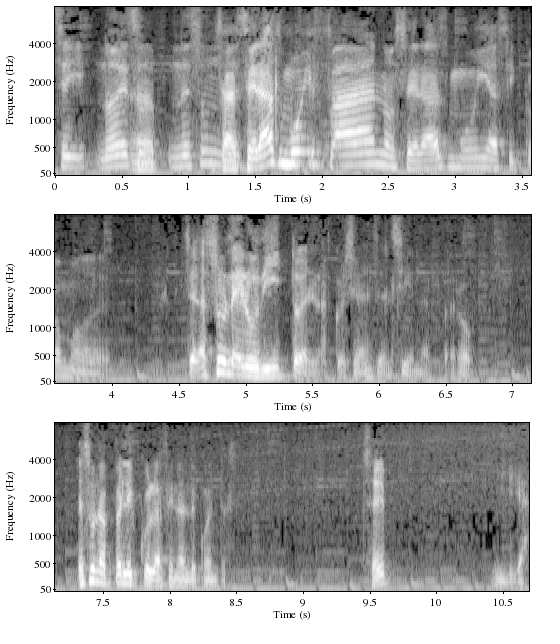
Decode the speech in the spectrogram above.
Sí, no es, Ah, un, no es un... O sea, serás muy fan o serás muy así como de- serás un erudito en las cuestiones del cine, pero es una película a final de cuentas. Sí. Y ya.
